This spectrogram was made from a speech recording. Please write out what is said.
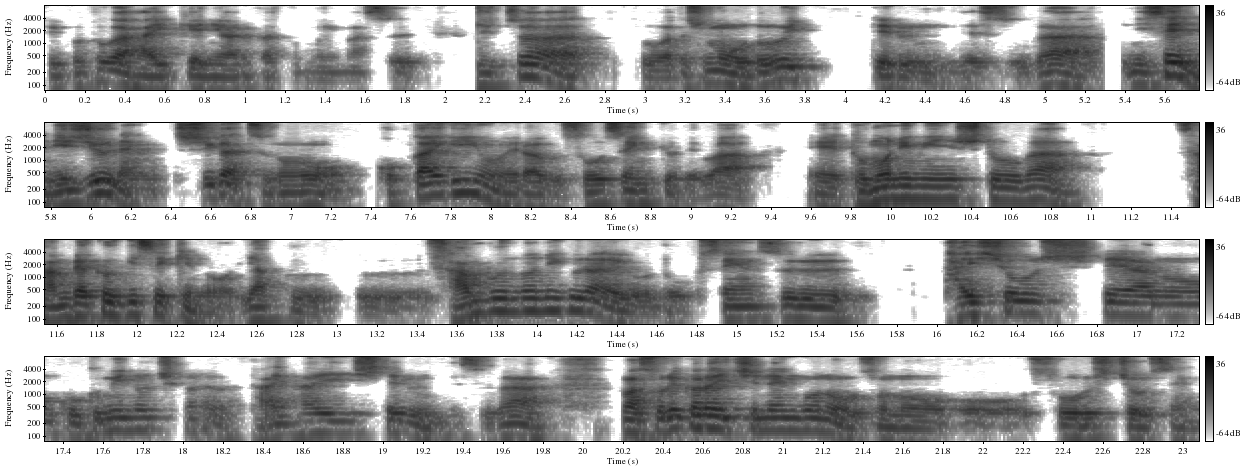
ということが背景にあるかと思います。実は私も驚いてるんですが、2020年4月の国会議員を選ぶ総選挙では、えー、共に民主党が300議席の約3分の2ぐらいを独占する対象して、あの、国民の力が大敗してるんですが、まあ、それから1年後の、その、ソウル市長選、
